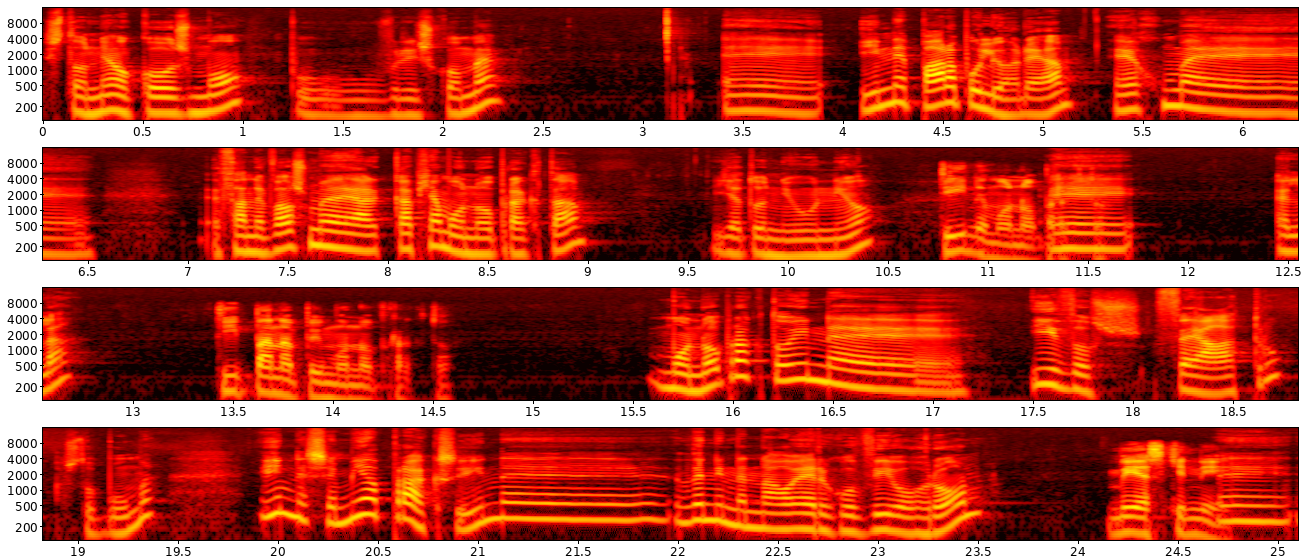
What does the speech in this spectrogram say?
στο νέο κόσμο που βρίσκομαι. Ε, είναι πάρα πολύ ωραία. Έχουμε, θα ανεβάσουμε κάποια μονόπρακτα για τον Ιούνιο. Τι είναι μονόπρακτο; Ε, έλα. Τι πάει να πει μονόπρακτο; Μονόπρακτο είναι είδος θεάτρου, ας το πούμε. Είναι σε μία πράξη. Είναι, δεν είναι ένα έργο δύο ωρών. Μία σκηνή. Ε,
